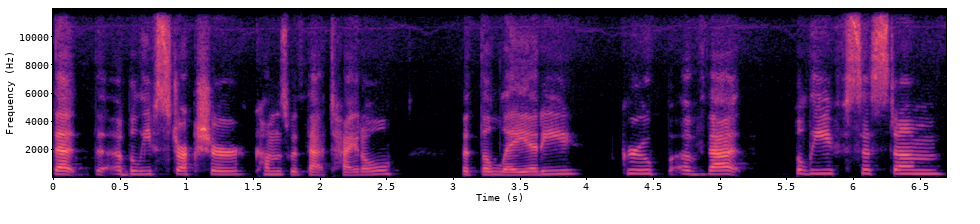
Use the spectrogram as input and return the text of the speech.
that the, a belief structure comes with that title but the laity group of that belief system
